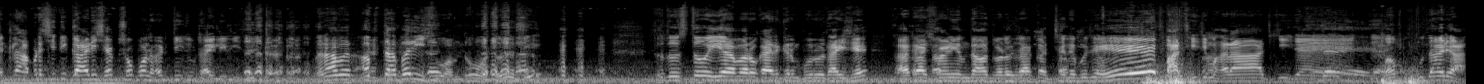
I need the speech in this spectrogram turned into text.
એટલે આપણે સીધી ગાડી સેક્સોફોન હટતી જ ઉઠાઈ લેવી છે. બરાબર? હપ્તા ભરીશું આમ તો તો દોસ્તો અહીંયા અમારો કાર્યક્રમ પૂરો થાય છે. આકાશવાણી અમદાવાદ વડોદરા કચ્છ ને પૂછે એ પાથીજી મહારાજ કી જાય. બમ ઉદાડ્યા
